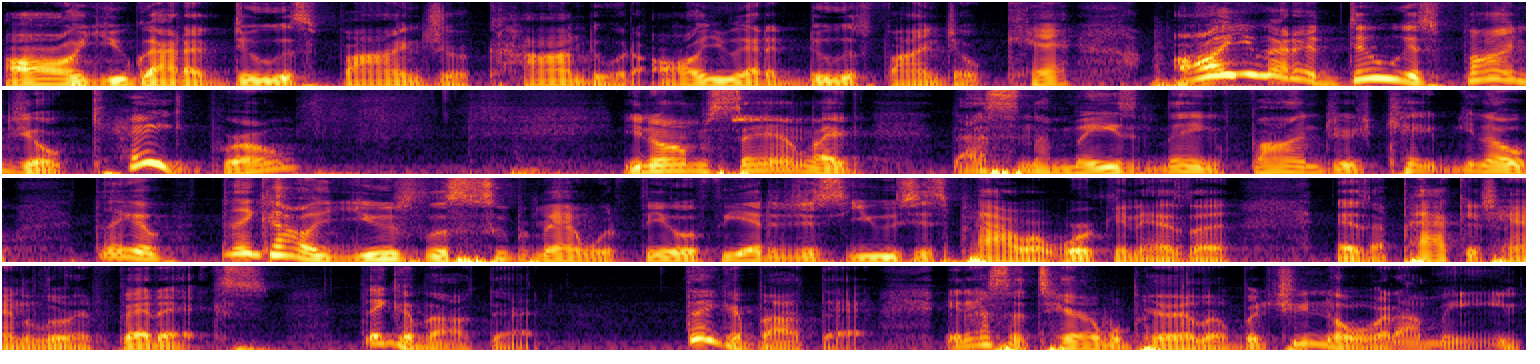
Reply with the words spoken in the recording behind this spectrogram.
all you gotta do is find your conduit. All you gotta do is find your can. All you gotta do is find your cape, bro. You know what I'm saying? Like that's an amazing thing. Find your cape. You know, think of think how useless Superman would feel if he had to just use his power working as a as a package handler at FedEx. Think about that. Think about that. And that's a terrible parallel, but you know what I mean.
